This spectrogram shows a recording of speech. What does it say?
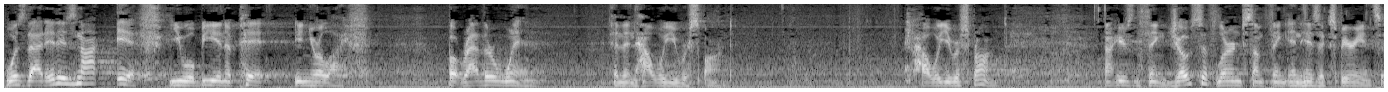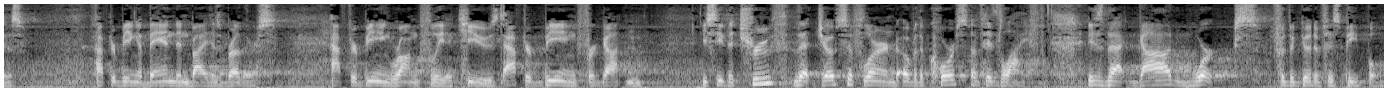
was that it is not if you will be in a pit in your life, but rather when, and then how will you respond? How will you respond? Now, here's the thing Joseph learned something in his experiences after being abandoned by his brothers after being wrongfully accused, after being forgotten. You see, the truth that Joseph learned over the course of his life is that God works for the good of his people.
